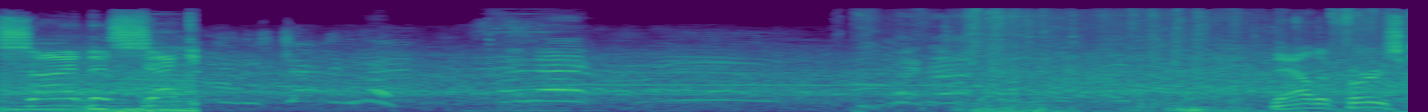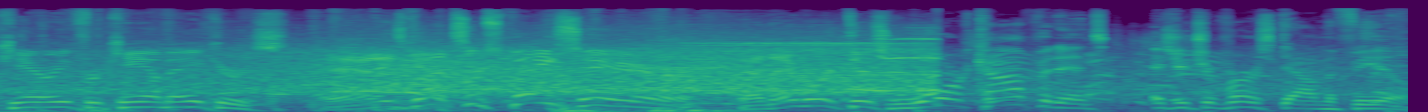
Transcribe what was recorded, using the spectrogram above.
aside the second. Now the first carry for Cam Akers. And he's got some space here. And they work this more confidence as you traverse down the field.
